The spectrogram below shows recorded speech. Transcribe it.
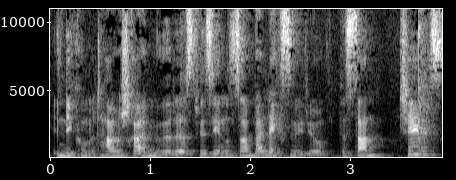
in die Kommentare schreiben würdest. Wir sehen uns dann beim nächsten Video. Bis dann. Tschüss.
